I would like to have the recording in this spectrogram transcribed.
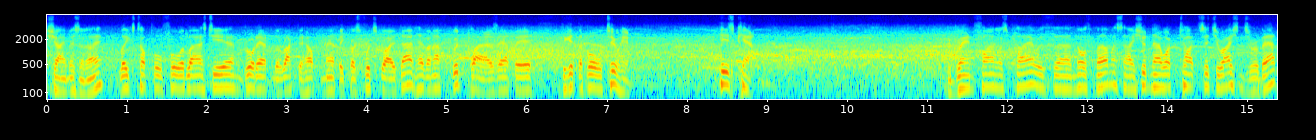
Shame, isn't it, eh? Top full forward last year and brought out to the ruck to help him out because Footscray don't have enough good players out there to get the ball to him. Here's count. The grand finalist player with uh, North Melbourne, so he should know what tight situations are about.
